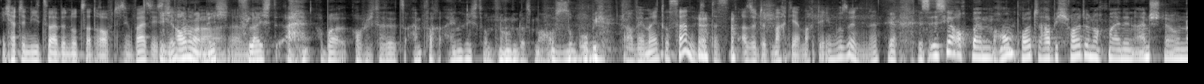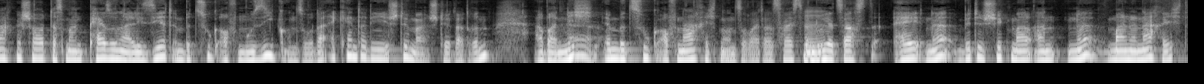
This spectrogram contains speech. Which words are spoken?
Ich hatte nie zwei Benutzer drauf, deswegen weiß ich es nicht. Ich auch noch aber, nicht. Ähm, Vielleicht, aber ob ich das jetzt einfach einrichte, um nun das mal auszuprobieren. Aber wäre mal interessant. Das, also das macht ja, macht ja irgendwo Sinn. Ne? Ja, es ist ja auch beim HomePod, habe ich heute noch mal in den Einstellungen nachgeschaut, dass man personalisiert in Bezug auf Musik und so. Da erkennt er die Stimme, steht da drin, aber nicht ja. in Bezug auf Nachrichten und so weiter. Das heißt, wenn mhm. du jetzt sagst, hey, ne, bitte schick mal an, ne, mal eine Nachricht,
